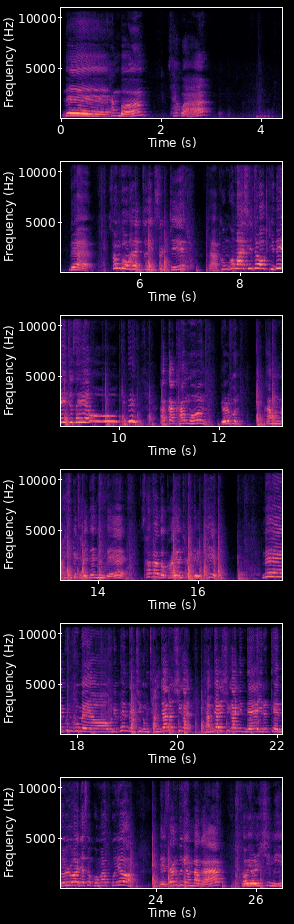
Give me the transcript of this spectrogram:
네, 한번 사과 네, 성공할 수 있을지 자, 궁금하시죠? 기대해 주세요. 기대. 아까 감은 여러분, 감은 맛있게 잘 됐는데 사과도 과연 잘 될지 네, 궁금해요. 우리 팬들 지금 잠자는 시간, 잠잘 시간인데 이렇게 놀러 와줘서 고맙고요. 네, 쌍둥이 엄마가 더 열심히,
